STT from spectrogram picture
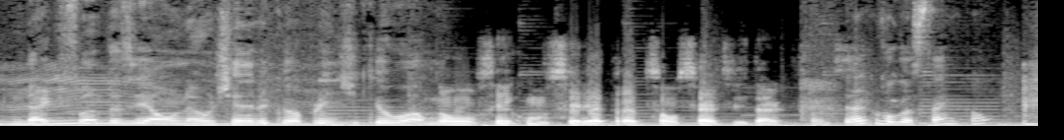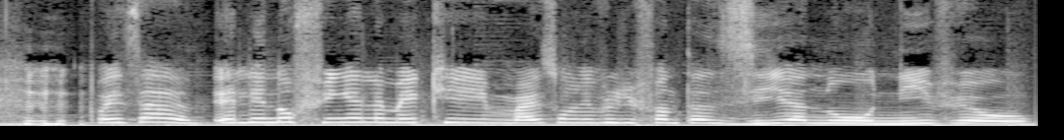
Dark Fantasy é um, é um gênero que eu aprendi que eu amo. Não sei como seria a tradução certa de dark fantasy. Será que eu vou gostar então? Pois é, ele no fim ele é meio que mais um livro de fantasia no nível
